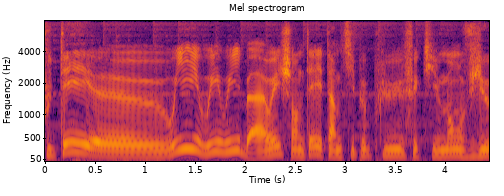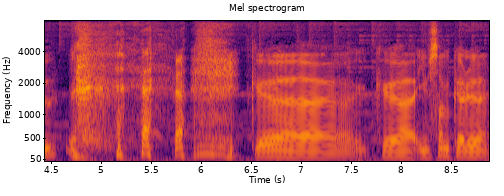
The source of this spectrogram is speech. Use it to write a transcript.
Écoutez, euh, oui, oui, oui, bah oui, Chanté est un petit peu plus effectivement vieux que, euh, que euh, il me semble que le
